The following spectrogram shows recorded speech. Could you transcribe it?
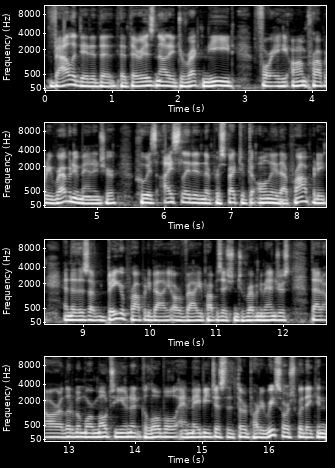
validated that, that there is not a direct need for a on-property revenue manager who is isolated in their perspective to only that property and that there's a bigger property value or value proposition to revenue managers that are a little bit more multi-unit global and maybe just a third-party resource where they can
